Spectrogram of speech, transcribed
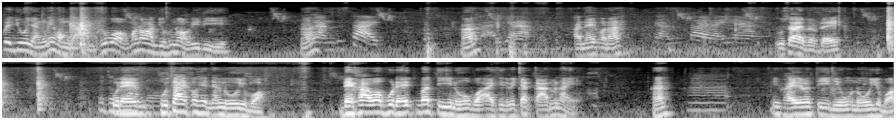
ไปอยู่อย่างในห้องน้ำคือบอกมานอนอยู่ข้างนอกดีการผู้ชายๆฮะ หลายอย่างอันนี้ก่อนนะการผู้ชายหลายอย่างผู้ชายแบบไหนผู้ใดผู้ชายเขาเห็นยังหนูอยู่บ่ได้ข่าวว่าผู้ใดมาตีหนูบ่ไอ้ที่ไปจัดการมันให้ฮะอืมมีไผได้มาตีหนูหนูอยู่บ่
